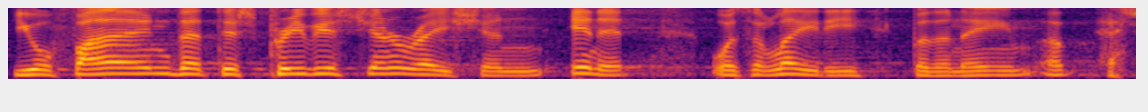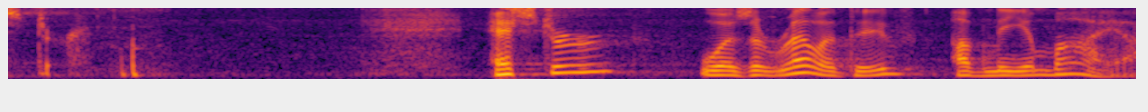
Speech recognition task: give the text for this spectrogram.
You'll find that this previous generation, in it, was a lady by the name of Esther. Esther was a relative of Nehemiah.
